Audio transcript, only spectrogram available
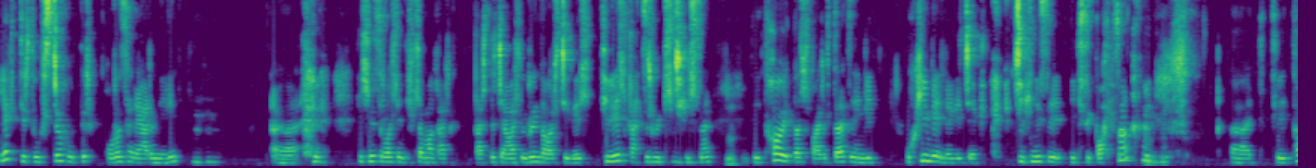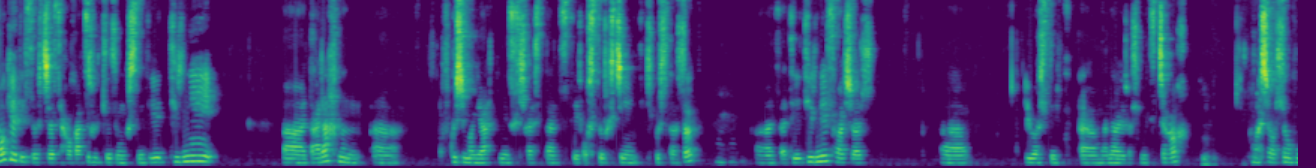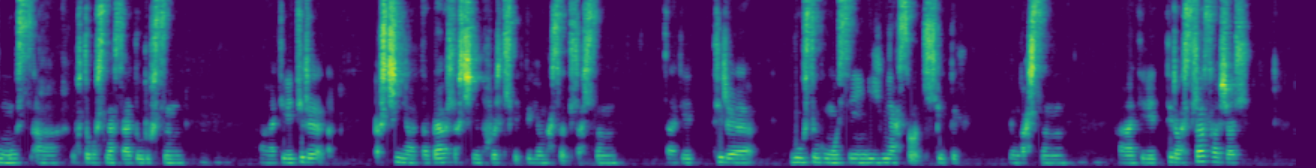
яг тэр төгсөж явах өдөр 3 сарын 11-нд аа хэлний сургуулийн дипломаа гардаж аваад өрөөнд орж ирээл тэгэл газар хөдөлж эхэлсэн. Тэгээд тухайн үед бол баг заа заа ингэж өөх юм байна гэж яг чихнээсээ нэг хэсэг болцсон. Аа тэгээд Токиод ирсэн учраас яг газар хөдлөл өнгөрсөн. Тэгээд тэрний аа дараах нь Фукушимагийн атомын цэцлэгээ станц дээр ус төрөгчийн дэлбэрэлт болоод Аа за тэгээ тэрнээс хойш бол аа юу болсныг манай хоёр бол мэдчихэж байгаа. Маш олон хүмүүс нутаг уснасаа дөрвсөн. Аа тэгээ тэр орчны одоо байгаль орчны бохирдол гэдэг юм асуудал болсон. За тэгээ тэр нүүсэн хүмүүсийн нийгмийн асуудал гэдэг юм гарсан. Аа тэгээд тэр ослоос хойш бол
